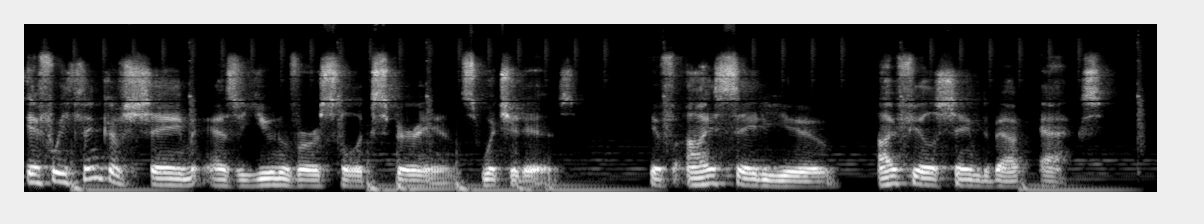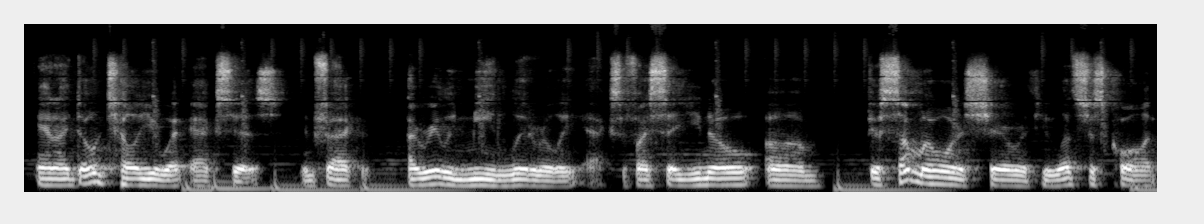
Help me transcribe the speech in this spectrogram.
If we think of shame as a universal experience, which it is, if I say to you, I feel ashamed about X, and I don't tell you what X is, in fact, I really mean literally X. If I say, you know, um, there's something I want to share with you, let's just call it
